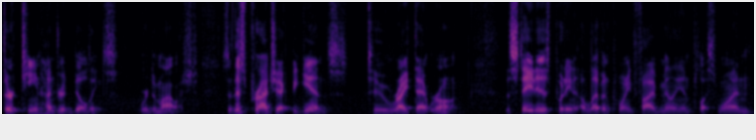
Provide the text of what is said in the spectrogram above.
1,300 buildings were demolished. So this project begins to right that wrong. The state is putting 11.5 million plus 1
